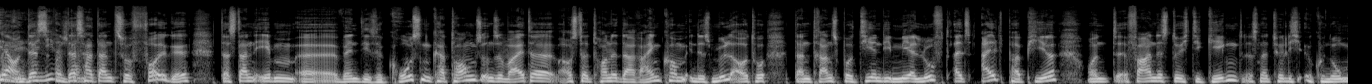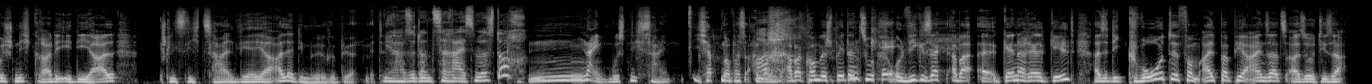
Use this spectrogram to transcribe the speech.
Ja, und das, und das hat dann zur Folge, dass dann eben, äh, wenn diese großen Kartons und so weiter aus der Tonne da reinkommen in das Müllauto, dann transportieren die mehr Luft als Altpapier und äh, fahren das durch die Gegend. Das ist natürlich ökonomisch nicht gerade ideal, Schließlich zahlen wir ja alle die Müllgebühren mit. Ja, also dann zerreißen wir es doch. Nein, muss nicht sein. Ich habe noch was anderes, Ach, aber kommen wir später okay. zu. Und wie gesagt, aber äh, generell gilt, also die Quote vom Altpapiereinsatz, also dieser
